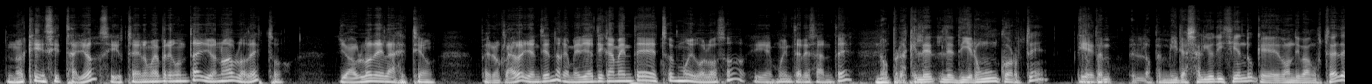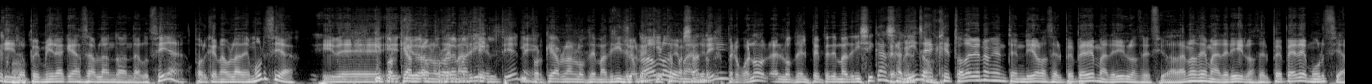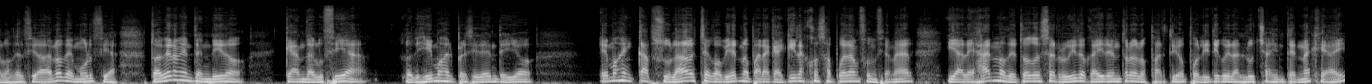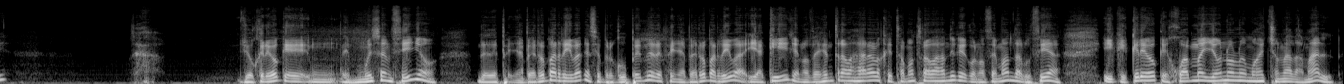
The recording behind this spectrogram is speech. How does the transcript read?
No es que insista yo, si usted no me pregunta, yo no hablo de esto. Yo hablo de la gestión. Pero claro, yo entiendo que mediáticamente esto es muy goloso y es muy interesante. No, pero es que le, le dieron un corte López, López, Mira salió diciendo que dónde iban ustedes. Y con... López Mira que hace hablando de Andalucía, ¿por qué no habla de Murcia? Y de ¿Y por qué y hablan los, los de Madrid? ¿Y por qué hablan los de Madrid de Yo lo que no aquí está de pasando? Madrid. Pero bueno, los del PP de Madrid sí que han Pero salido. Es que todavía no han entendido los del PP de Madrid, los de Ciudadanos de Madrid, los del PP de Murcia, los del Ciudadanos de Murcia. Todavía no han entendido que Andalucía, lo dijimos el presidente y yo, hemos encapsulado este gobierno para que aquí las cosas puedan funcionar y alejarnos de todo ese ruido que hay dentro de los partidos políticos y las luchas internas que hay. O sea, yo creo que mm, es muy sencillo, de Despeñaperro para arriba, que se preocupen de Despeñaperro para arriba. Y aquí que nos dejen trabajar a los que estamos trabajando y que conocemos Andalucía. Y que creo que Juanma y yo no lo hemos hecho nada mal.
